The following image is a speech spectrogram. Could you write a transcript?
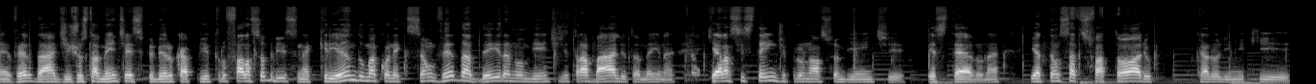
É verdade. Justamente esse primeiro capítulo fala sobre isso, né? Criando uma conexão verdadeira no ambiente de trabalho também, né? Que ela se estende para o nosso ambiente externo, né? E é tão satisfatório, Caroline, que,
